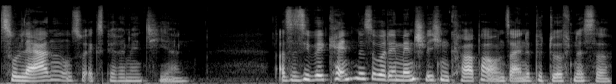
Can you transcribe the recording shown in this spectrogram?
zu lernen und zu experimentieren. Also sie will Kenntnis über den menschlichen Körper und seine Bedürfnisse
